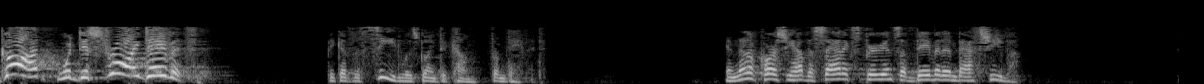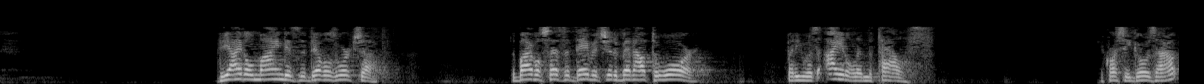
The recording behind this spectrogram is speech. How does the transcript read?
God would destroy David. Because the seed was going to come from David. And then, of course, you have the sad experience of David and Bathsheba. The idle mind is the devil's workshop. The Bible says that David should have been out to war, but he was idle in the palace. Of course, he goes out,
